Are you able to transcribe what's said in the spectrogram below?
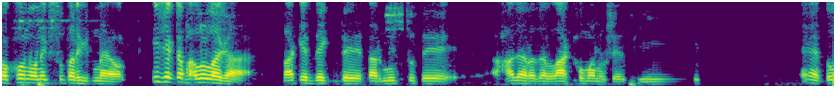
তখন অনেক সুপারহিট নায়ক। এই যে একটা ভালো লাগা, তাকে দেখতে, তার মৃত্যুতে হাজার হাজার লাখো মানুষের ভিড়। হ্যাঁ তো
